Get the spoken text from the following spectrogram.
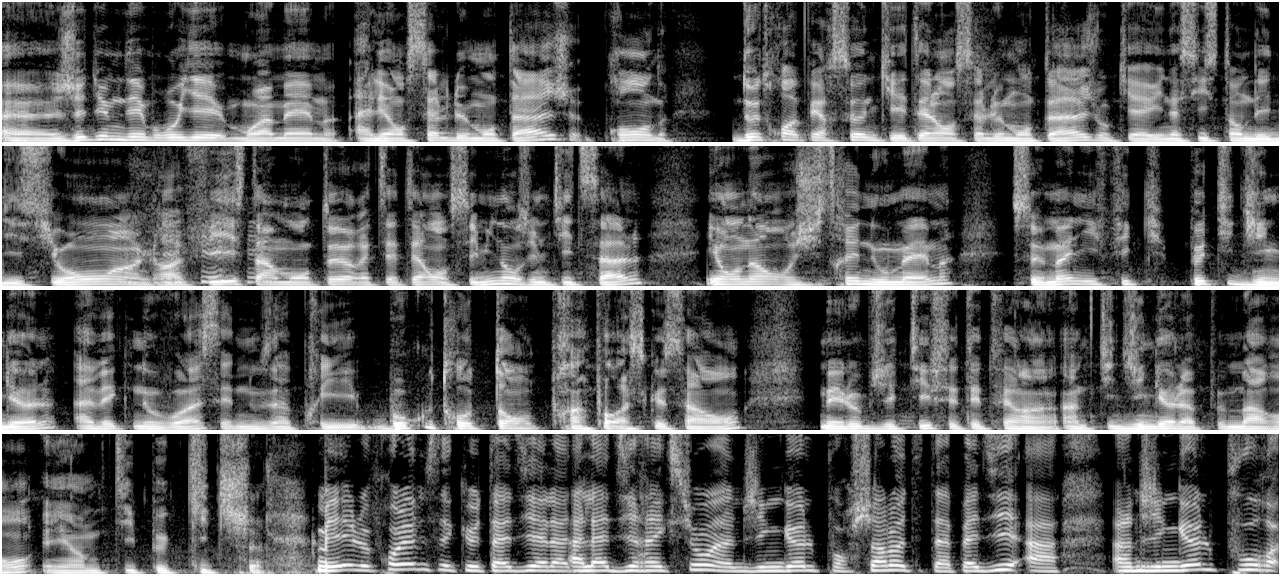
euh, j'ai dû me débrouiller moi-même, aller en salle de montage, prendre deux, trois personnes qui étaient là en salle de montage. Donc, il y a une assistante d'édition, un graphiste, un monteur, etc. On s'est mis dans une petite salle et on a enregistré nous-mêmes ce magnifique petit jingle avec nos voix. Ça nous a pris beaucoup trop de temps par rapport à ce que ça rend. Mais l'objectif, c'était de faire un, petit jingle un peu marrant et un petit peu kitsch. Mais le problème, c'est que tu as dit à la, direction un jingle pour Charlotte et tu pas dit à un jingle pour euh,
